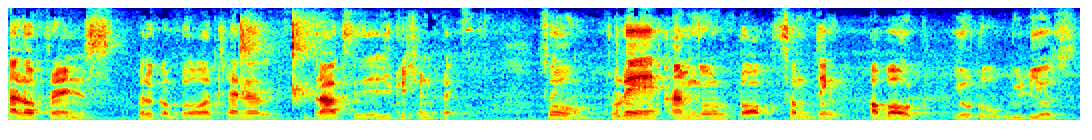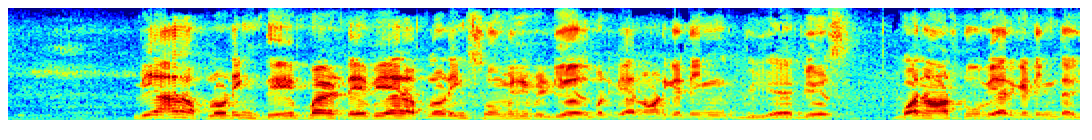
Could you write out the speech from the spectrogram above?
hello friends welcome to our channel Draxis education tech. So today i'm going to talk something about youtube videos. We are uploading day by day we are uploading so many videos but we are not getting uh, views. One or two we are getting the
